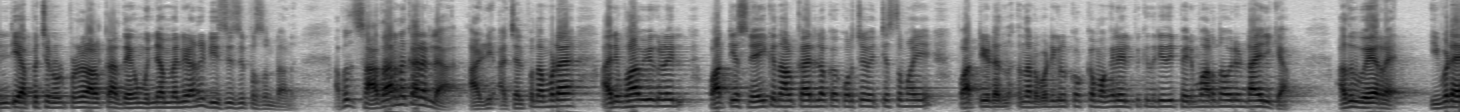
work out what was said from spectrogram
എൻ ഡി അപ്പച്ചൻ ഉൾപ്പെടെയുള്ള ആൾക്കാർ അദ്ദേഹം മുൻ എം എൽ എ ആണ് ഡി സി സി പ്രസിഡന്റാണ് അപ്പോൾ സാധാരണക്കാരല്ല. അഴി ചിലപ്പോൾ നമ്മുടെ അനുഭാവികളിൽ പാർട്ടിയെ സ്നേഹിക്കുന്ന ആൾക്കാരിലൊക്കെ കുറച്ച് വ്യത്യസ്തമായി പാർട്ടിയുടെ നടപടികൾക്കൊക്കെ മങ്ങലേൽപ്പിക്കുന്ന രീതിയിൽ പെരുമാറുന്നവരുണ്ടായിരിക്കാം. അത് വേറെ. ഇവിടെ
